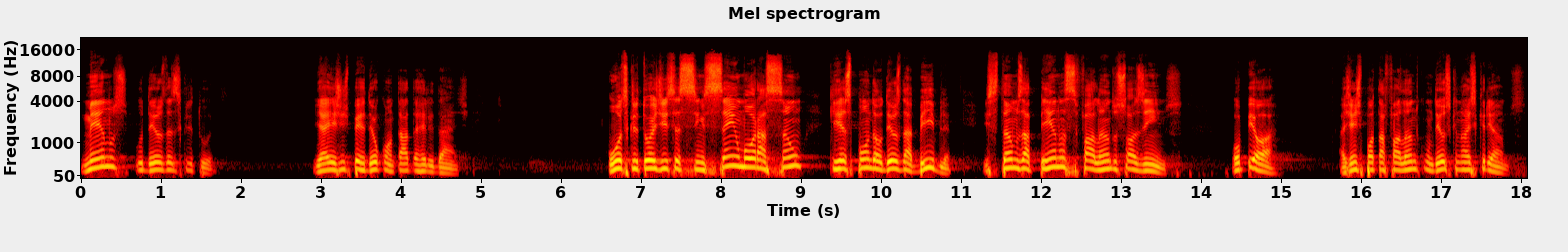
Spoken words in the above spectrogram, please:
menos o Deus das Escrituras. E aí a gente perdeu o contato da realidade. Um outro escritor disse assim: sem uma oração que responda ao Deus da Bíblia, estamos apenas falando sozinhos. Ou pior, a gente pode estar falando com Deus que nós criamos.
